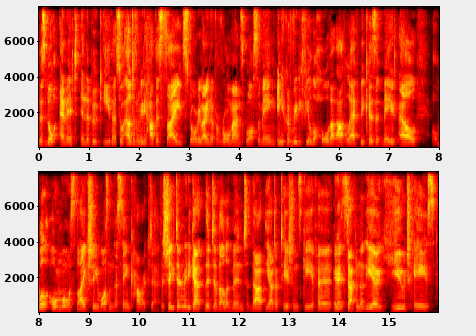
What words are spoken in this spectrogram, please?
There's no Emmett in the book either so Elle doesn't really have this side storyline of a romance blossoming and you could really feel the hole that that left because it made Elle well, almost like she wasn't the same character. She didn't really get the development that the adaptations gave her, and it's definitely a huge case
